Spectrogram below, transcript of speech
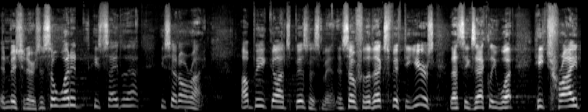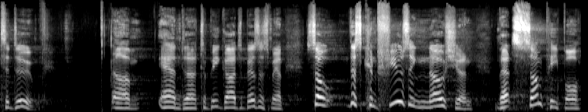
and missionaries. And so what did he say to that? He said, All right, I'll be God's businessman. And so for the next 50 years, that's exactly what he tried to do. Um, and uh, to be God's businessman. So, this confusing notion that some people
